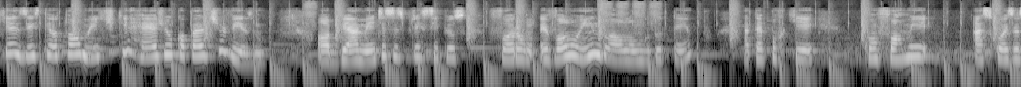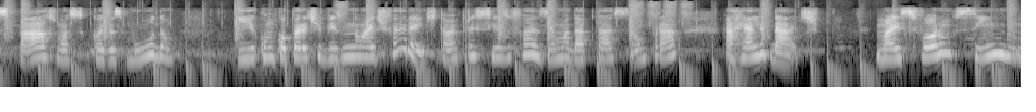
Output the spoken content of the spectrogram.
que existem atualmente que regem o cooperativismo. Obviamente, esses princípios foram evoluindo ao longo do tempo, até porque conforme as coisas passam, as coisas mudam, e com o cooperativismo não é diferente. Então, é preciso fazer uma adaptação para a realidade. Mas foram sim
